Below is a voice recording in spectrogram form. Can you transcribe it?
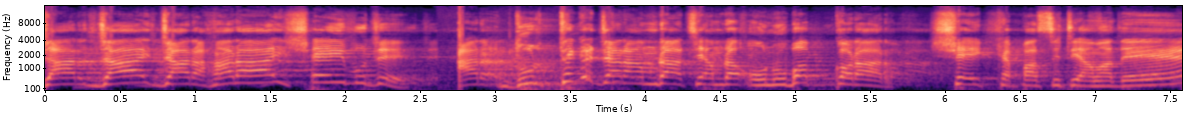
যার যায়, যার হারায়, সেই বুঝে। আর দূর থেকে যারা আমরা আছি, আমরা অনুভব করার সেই ক্যাপাসিটি আমাদের,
